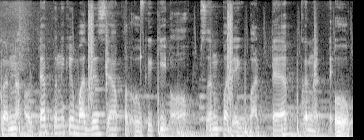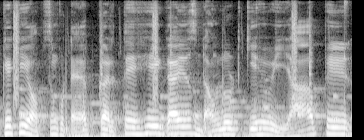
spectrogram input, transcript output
करना और टैप करने के बाद गैस यहाँ पर ओके की ऑप्शन पर एक बार टैप करना ओके की ऑप्शन को टैप करते ही गाइस डाउनलोड किए हुए या फिर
